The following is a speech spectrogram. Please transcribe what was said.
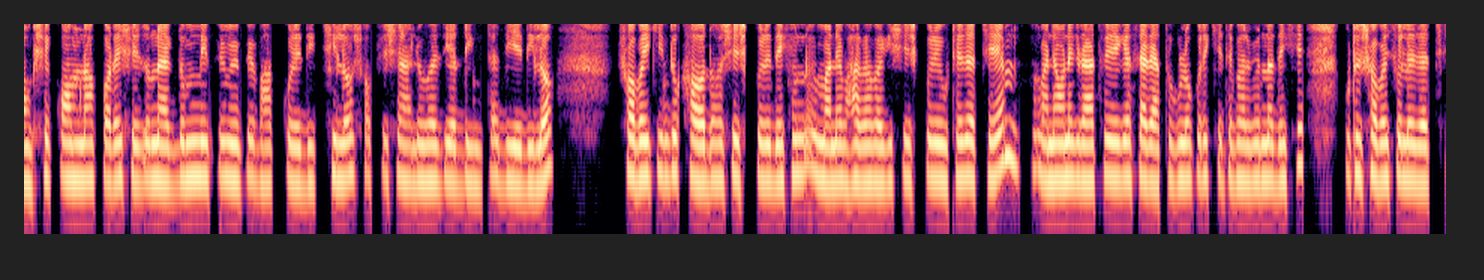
অংশে কম না পড়ে, সেজন্য একদম মেপে মেপে ভাগ করে দিচ্ছিল। সবশেষে আলু ভাজি আর ডিমটা দিয়ে দিল। সবাই কিন্তু খাওয়া দাওয়া শেষ করে দেখুন মানে ভাগাভাগি শেষ করে উঠে যাচ্ছে। মানে অনেক রাত হয়ে গেছে আর এতগুলো করে খেতে পারবেন না দেখে উঠে সবাই চলে যাচ্ছে।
